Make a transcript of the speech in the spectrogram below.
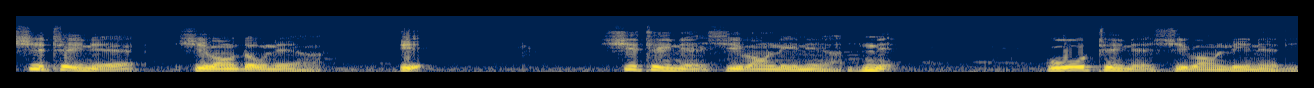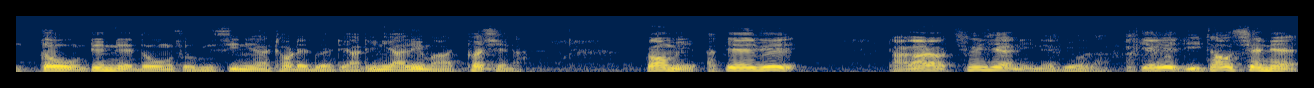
ရှစ်ထိတ်နဲ့ရှေးပေါင်း3နဲ့ဟာ1ရှစ်ထိတ်နဲ့ရှေးပေါင်း4နဲ့ဟာ2ကိုးထိတ်နဲ့ရှေးပေါင်း4နဲ့ဒီ3 1နဲ့3ဆိုပြီးစီနီယာထောက်တဲ့အတွက်ဒါဒီနေရာလေးမှာထွက်ချင်တာကောင်းပြီအကယ်၍ဒါကတော့ချွင်းချက်အနေနဲ့ပြောတာအကယ်၍ဒီထောက်ချက်နဲ့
